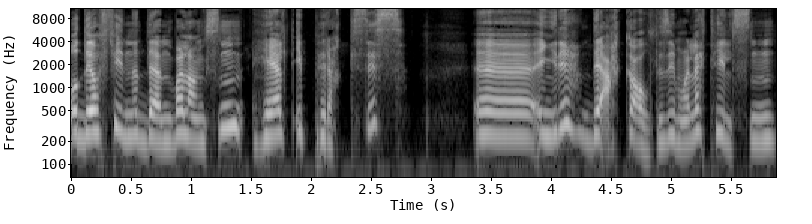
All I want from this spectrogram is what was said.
Og det å finne den balansen helt i praksis, uh, Ingrid, det er ikke alltid så lett. Hilsen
